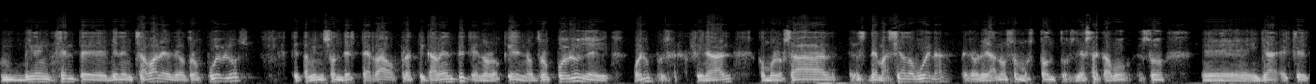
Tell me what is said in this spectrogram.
vienen gente, vienen chavales de otros pueblos, que también son desterrados prácticamente, que no los quieren en otros pueblos, y ahí, bueno, pues al final, como los ha, es demasiado buena, pero ya no somos tontos, ya se acabó, eso, eh, ya, es que,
